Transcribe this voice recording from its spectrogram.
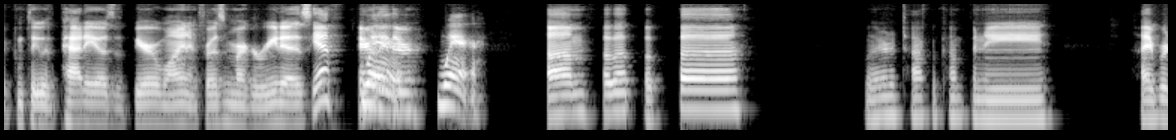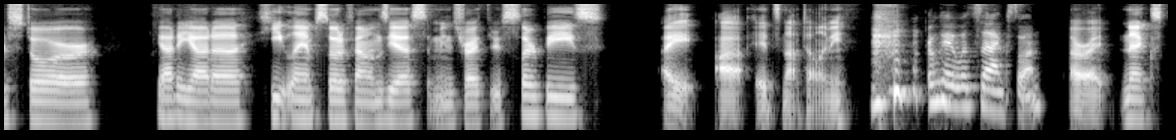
They're complete with patios with beer, wine, and frozen margaritas. Yeah, apparently Where? they're. Where? Um, ba ba ba ba. Laredo Taco Company, hybrid store, yada yada. Heat lamps, soda fountains. Yes, it means drive through Slurpees. I uh, it's not telling me. okay, what's the next one? All right, next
